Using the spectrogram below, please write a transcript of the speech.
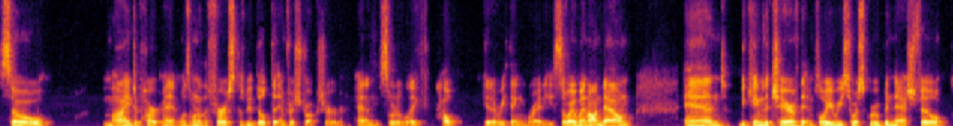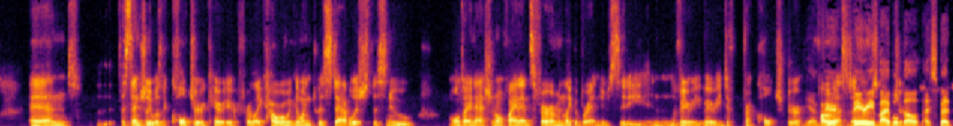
so my department was one of the first because we built the infrastructure and sort of like help get everything ready. So I went on down and became the chair of the employee resource group in Nashville and essentially was a culture carrier for like how are we going to establish this new multinational finance firm in like a brand new city in a very very different culture Yeah. far Very, very Bible culture. Belt. I spent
